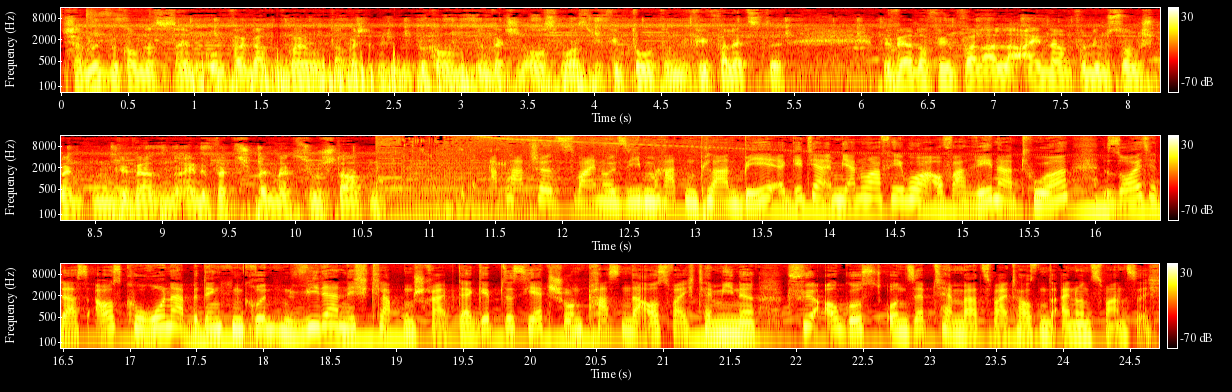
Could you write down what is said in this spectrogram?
Ich habe mitbekommen, dass es einen Unfall gab in Beirut, aber ich habe nicht mitbekommen, in welchem Ausmaß, wie viel Tote und wie viel Verletzte. Wir werden auf jeden Fall alle Einnahmen von dem Song spenden. Wir werden eine fette Spendenaktion starten. Apache 207 hat einen Plan B. Er geht ja im Januar, Februar auf Arena-Tour. Sollte das aus Corona-bedingten Gründen wieder nicht klappen, schreibt er, gibt es jetzt schon passende Ausweichtermine für August und September 2021.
